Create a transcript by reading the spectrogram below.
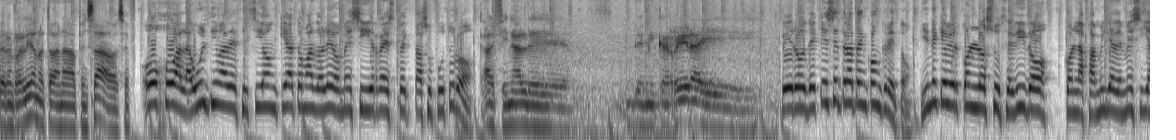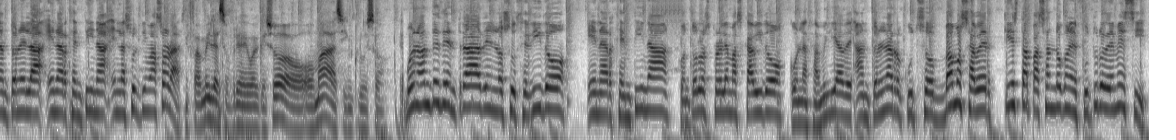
pero en realidad no estaba nada pensado. Ojo a la última decisión que ha tomado Leo Messi respecto a su futuro. Al final de, de mi carrera y pero ¿de qué se trata en concreto? ¿Tiene que ver con lo sucedido con la familia de Messi y Antonella en Argentina en las últimas horas? Mi familia sufría igual que yo, o más incluso. Bueno, antes de entrar en lo sucedido en Argentina, con todos los problemas que ha habido con la familia de Antonella Rocuccio, vamos a ver qué está pasando con el futuro de Messi.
